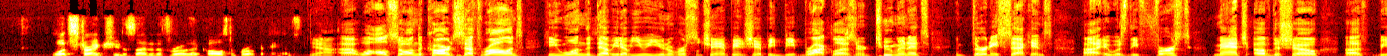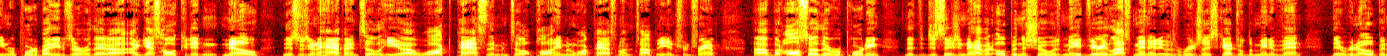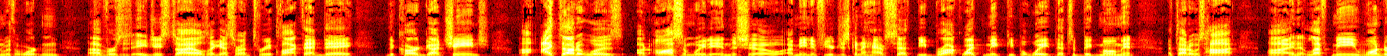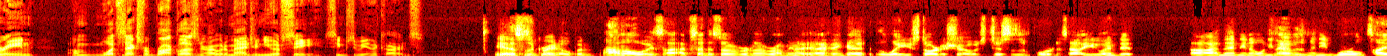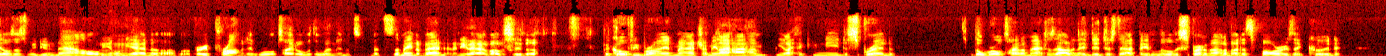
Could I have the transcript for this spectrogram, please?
what strike she decided to throw that caused a broken hand. Yeah. Uh, well, also on the card, Seth Rollins. He won the WWE Universal Championship. He beat Brock Lesnar in two minutes and 30 seconds. Uh, it was the first match of the show. Uh, being reported by the Observer that uh, I guess Hulk didn't know this was going to happen until he uh, walked past them, until Paul Heyman walked past him on the top of the entrance ramp. Uh, but also, they're reporting that the decision to have it open the show was made very last minute. It was originally scheduled the main event. They were going to open with Orton uh, versus AJ Styles, I guess around 3 o'clock that day. The card got changed. I thought it was an awesome way to end the show. I mean, if you're just going to have Seth beat Brock, why make people wait? That's a big moment. I thought it was hot. Uh, and it left me wondering um, what's next for Brock Lesnar. I would imagine UFC seems to be in the cards. Yeah, this was a great open. I'm always, I, have said this over and over. I mean, I, I think uh, the way you start a show is just as important as how you end it. Uh, and then, you know, when you have as many world titles as we do now, you know, when you had a, a very prominent world title with the women, that's, that's the main event. And then you have obviously the, the Kofi Bryan match. I mean, I, I'm, you know, I think you need to spread the world title matches out. And they did just that. They literally spread them out about as far as they could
